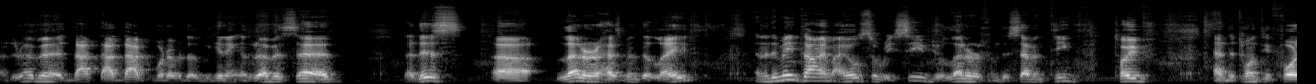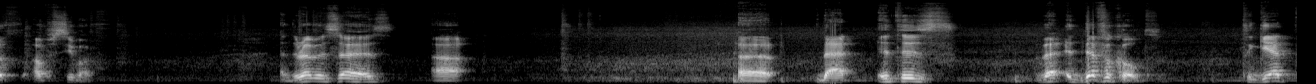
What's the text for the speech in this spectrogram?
and the Rebbe dot dot dot whatever the beginning, and the Rebbe said that this uh, letter has been delayed and in the meantime, I also received your letters from the 17th Toiv and the 24th of Sivan. And the Rebbe says uh, uh, that it is very difficult to get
